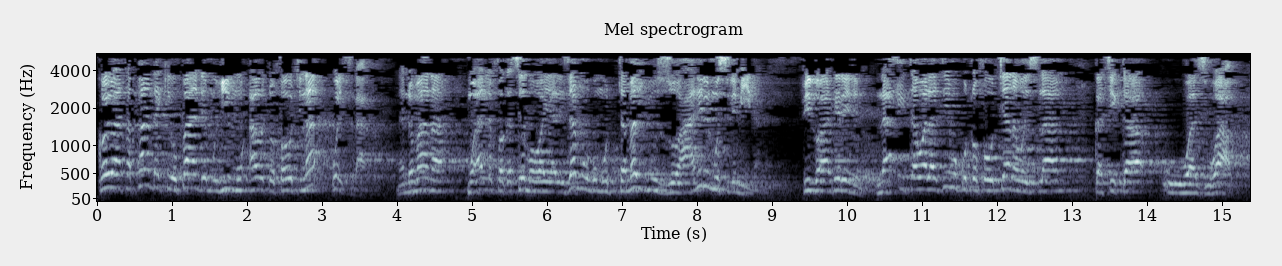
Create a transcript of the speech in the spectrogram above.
Kwa hiyo atapanda kiupande muhimu au tofauti na waislamu. Na ndio maana muallif akasema wayalzamuhum tamayyuzu 'anil muslimina. Fi dhahirihim na itawalazimu kutofautiana waislamu katika uwazi wao.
